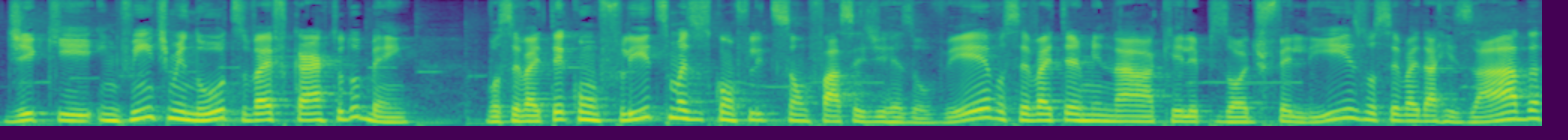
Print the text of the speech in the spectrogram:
de que em 20 minutos vai ficar tudo bem. Você vai ter conflitos, mas os conflitos são fáceis de resolver. Você vai terminar aquele episódio feliz, você vai dar risada.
